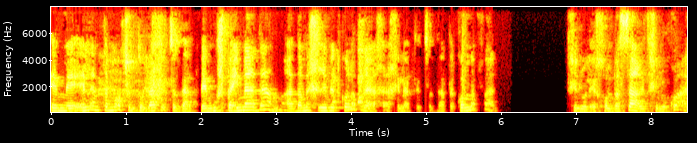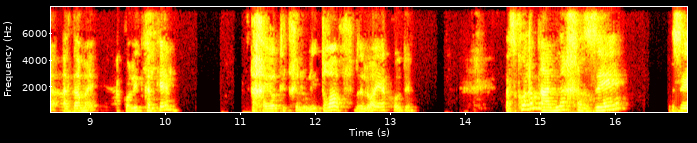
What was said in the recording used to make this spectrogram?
הם, אה, אין להם את המוח של תודעת עץ הדת, והם מושפעים מהאדם. האדם החריב את כל הבריאה אחרי אכילת עץ הדת, הכל נפל. התחילו לאכול בשר, התחילו, האדם, הכל התקלקל. החיות התחילו לטרוף, זה לא היה קודם. אז כל המהלך הזה, זה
